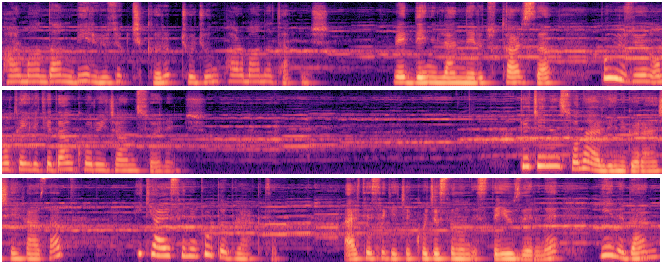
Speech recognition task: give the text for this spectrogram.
parmağından bir yüzük çıkarıp çocuğun parmağına takmış ve denilenleri tutarsa bu yüzüğün onu tehlikeden koruyacağını söylemiş. Gecenin sona erdiğini gören Şehrazat hikayesini burada bıraktı. Ertesi gece kocasının isteği üzerine yeniden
